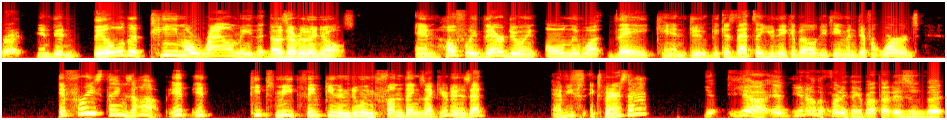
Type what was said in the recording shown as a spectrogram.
Right. And then build a team around me that does everything else. And hopefully they're doing only what they can do because that's a unique ability team in different words. It frees things up. It it keeps me thinking and doing fun things like you're doing. Is that have you experienced that? Yeah, yeah. And you know the funny thing about that is, is that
